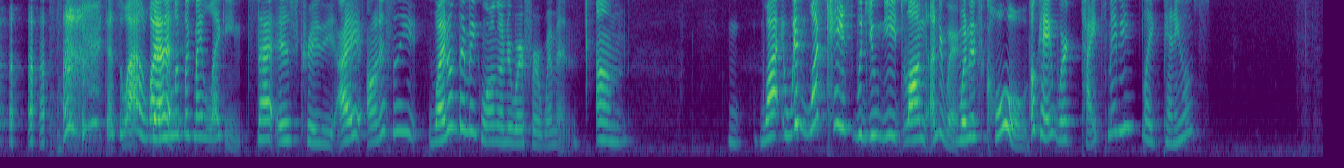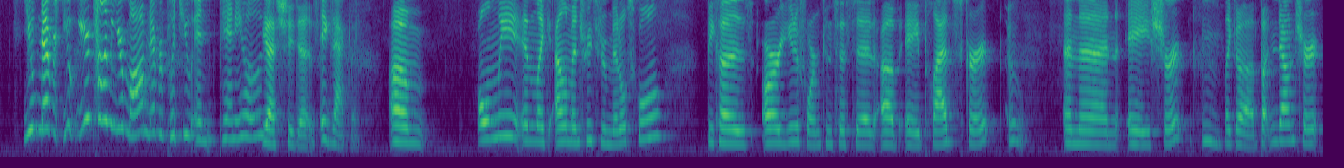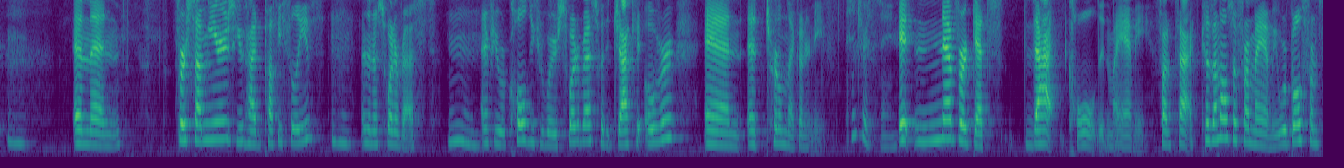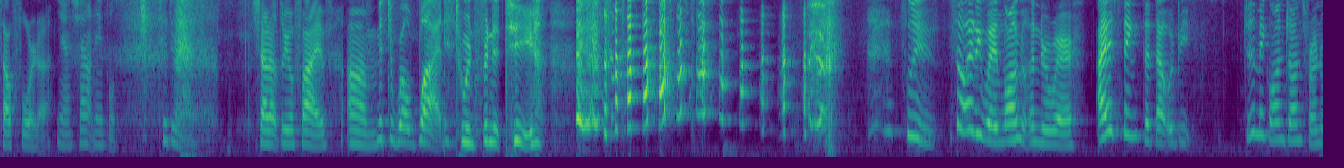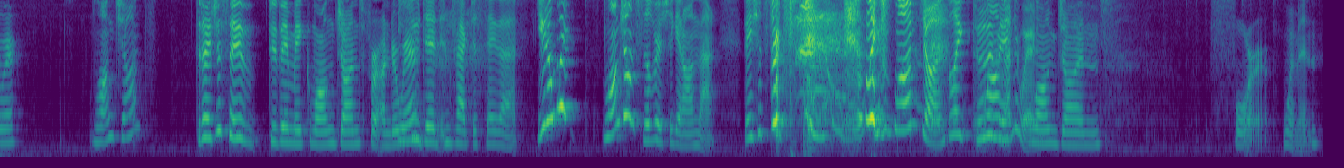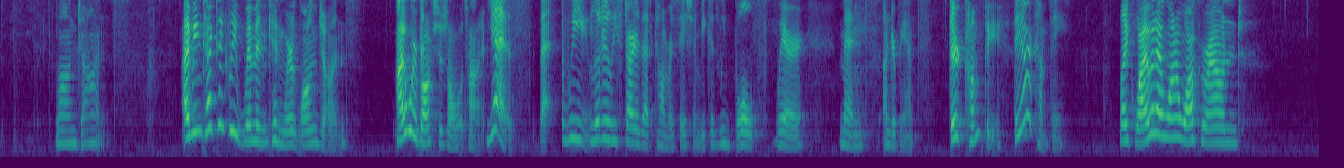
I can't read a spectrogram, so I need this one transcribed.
"That's wild. Why do they look like my leggings?" that is crazy. I honestly, why don't they make long underwear for women? Um, why? In what case would you need long underwear? When it's cold. Okay, wear tights maybe, like pantyhose. You've never you you're telling me your mom never put you in pantyhose? Yes, she did. Exactly. Um, only in like elementary through middle school, because our uniform consisted of a plaid skirt Oh. and then a shirt, Mm. like a button-down shirt, Mhm. and then for some years you had puffy sleeves Mhm. and then a sweater vest. Mm. And if you were cold, you could wear your sweater vest with a jacket over and a turtleneck underneath. Interesting. It never gets that cold in Miami. Fun fact, because I'm also from Miami. We're both from South Florida. Yeah. Shout out Naples. Two three nine. Shout out 305. Um, Mr. Worldwide. to infinity. Please. So anyway, long underwear. I think that that would be. Do they make long johns for underwear? Long johns. Did I just say? Do they make long johns for underwear? You did in fact just say that. You know what? Long John Silver should get on that. They should start like long johns, like Do long they make underwear. long johns for women? long johns. I mean, technically, women can wear long johns. I wear boxers all the time. Yes, that we literally started that conversation because we both wear men's underpants. They're comfy. They are comfy. Like, why would I want to walk around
